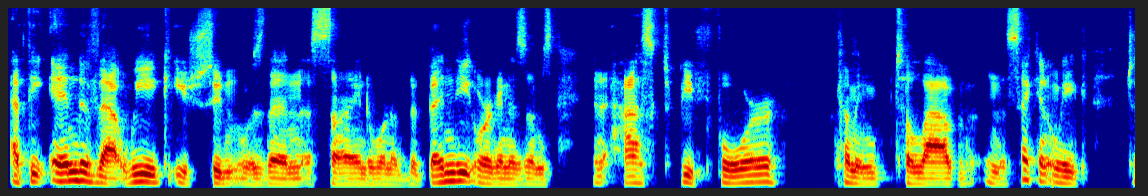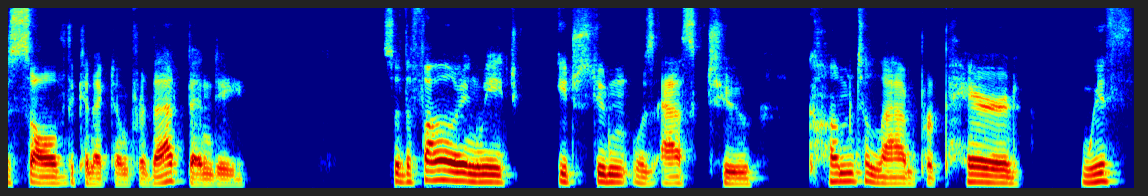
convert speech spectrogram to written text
At the end of that week, each student was then assigned one of the bendy organisms and asked before coming to lab in the second week to solve the connectome for that bendy. So the following week, each student was asked to come to lab prepared with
